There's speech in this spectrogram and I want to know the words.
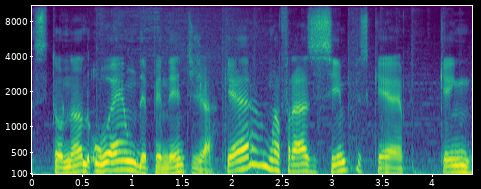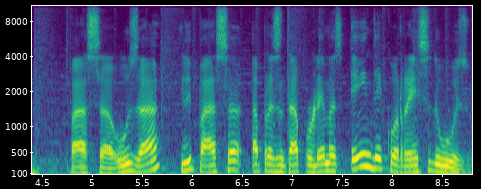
se tornando ou é um dependente já. Que é uma frase simples, que é quem passa a usar, ele passa a apresentar problemas em decorrência do uso,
